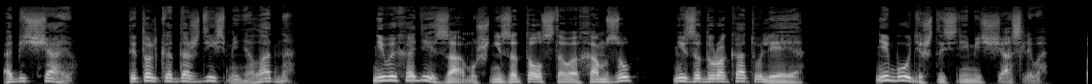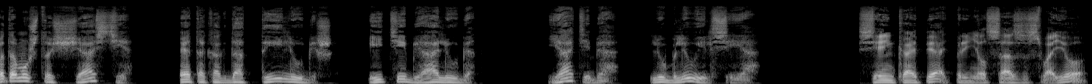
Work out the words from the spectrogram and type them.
обещаю. Ты только дождись меня, ладно? Не выходи замуж ни за толстого Хамзу, ни за дурака Тулея. Не будешь ты с ними счастлива, потому что счастье — это когда ты любишь и тебя любят. Я тебя люблю, Ильсия. Сенька опять принялся за свое,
